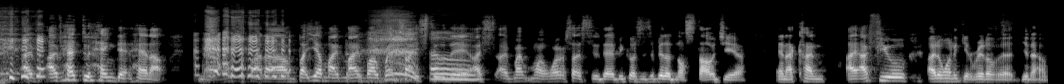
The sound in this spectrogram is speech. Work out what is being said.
I've, I've had to hang that head up. But, uh, but yeah, my, my, my website is still there. Oh. I, s- I- my, my website is still there because it's a bit of nostalgia, and I can't. I, I feel I don't want to get rid of it. You know.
